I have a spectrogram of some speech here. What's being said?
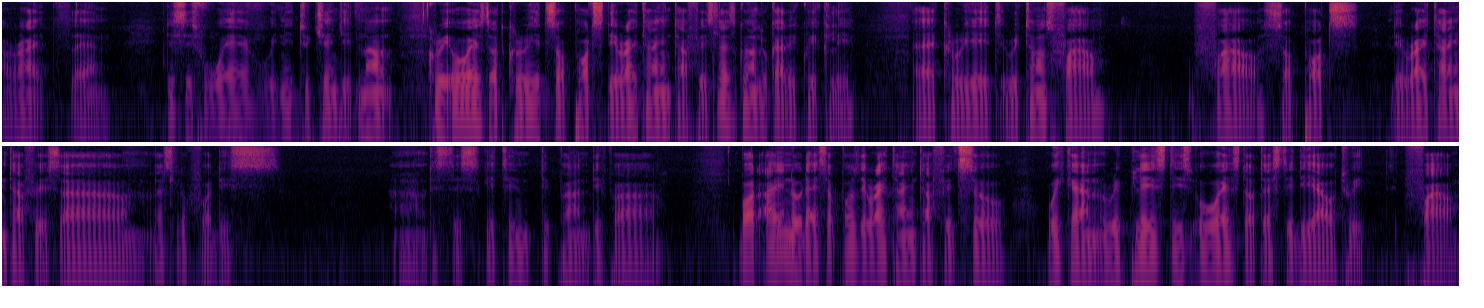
All right then. This is where we need to change it. Now create os.create supports the writer interface. Let's go and look at it quickly. Uh, create returns file file supports the writer interface um, let's look for this. Uh, this is getting deeper and deeper. But I know that I suppose the writer interface so we can replace this os.std out with file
